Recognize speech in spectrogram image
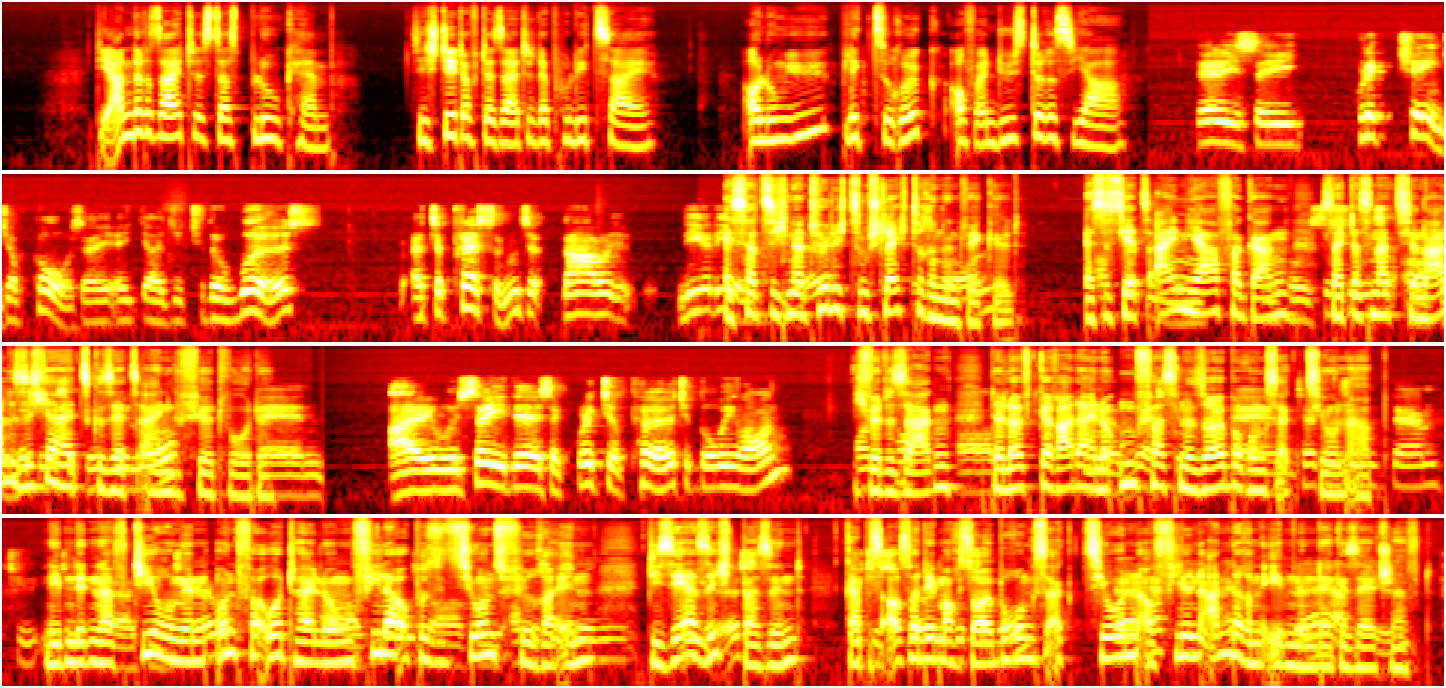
Die andere Seite ist das Blue Camp. Sie steht auf der Seite der Polizei. Aolung Yu blickt zurück auf ein düsteres Jahr. There is a great change, of course, to the worse. At the present, now es hat sich natürlich zum Schlechteren entwickelt. Es ist jetzt ein Jahr vergangen, seit das nationale Sicherheitsgesetz eingeführt wurde. Ich würde sagen, da läuft gerade eine umfassende Säuberungsaktion ab. Neben den Inhaftierungen und Verurteilungen vieler OppositionsführerInnen, die sehr sichtbar sind, gab es außerdem auch Säuberungsaktionen auf vielen anderen Ebenen der Gesellschaft.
